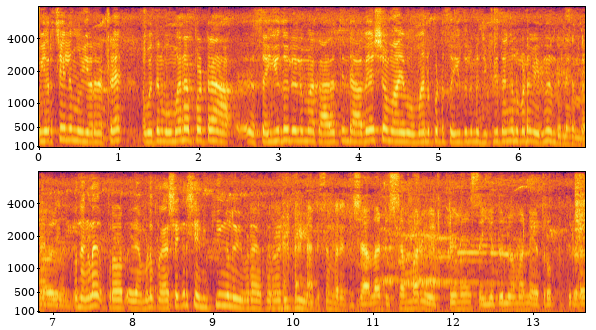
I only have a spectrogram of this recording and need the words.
ഉയർച്ചയിൽ നിന്ന് ഉയരട്ടെ. അതുപോലെ തന്നെ ബഹുമാനപ്പെട്ട സയ്യിദുലുലമ കാലത്തിന്റെ ആവേശമായ ബഹുമാനപ്പെട്ട സയ്യിദുലുമ ജിഫ്രി തങ്ങൾ ഇവിടെ വരുന്നുണ്ടല്ലേ അപ്പൊ ഞങ്ങൾ നമ്മുടെ നമ്മൾ പ്രേക്ഷകർ ക്ഷണിക്കും നിങ്ങൾ ഇവിടെ പരിപാടിക്ക് ഇൻഷാല്ലാ ഡിസംബർ എട്ടിന്. സയ്യദുൽ ഉമറിന്റെ നേതൃത്വത്തിലൂടെ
